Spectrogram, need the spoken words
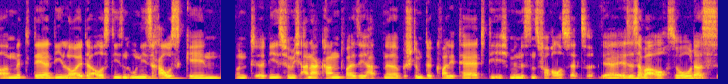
äh, mit der die Leute aus diesen Unis rausgehen. Und äh, die ist für mich anerkannt, weil sie hat eine bestimmte Qualität, die ich mindestens voraussetze. Äh, es ist aber auch so, dass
